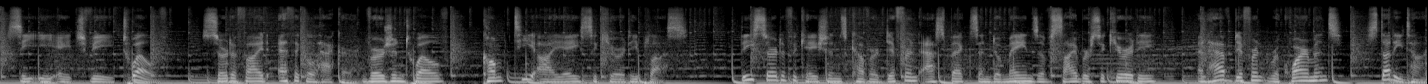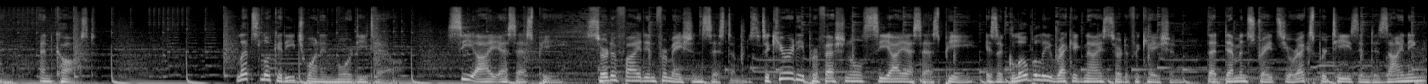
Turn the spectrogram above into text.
CEHV 12, Certified Ethical Hacker, version 12, CompTIA Security Plus. These certifications cover different aspects and domains of cybersecurity and have different requirements, study time, and cost. Let's look at each one in more detail. CISSP Certified Information Systems. Security Professional CISSP is a globally recognized certification that demonstrates your expertise in designing,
